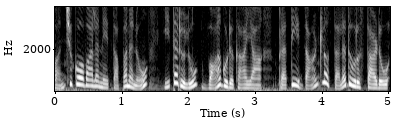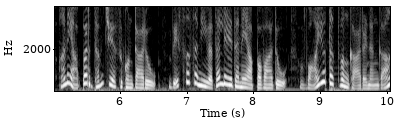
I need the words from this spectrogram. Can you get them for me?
పంచుకోవాలనే తపనను ఇతరులు వాగుడుకాయ ప్రతి దాంట్లో తలదూరుస్తాడు అని అపర్థం చేసుకుంటారు. విశ్వసనీయత లేదనే అపవాదు. వాయుతత్వం కారణంగా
